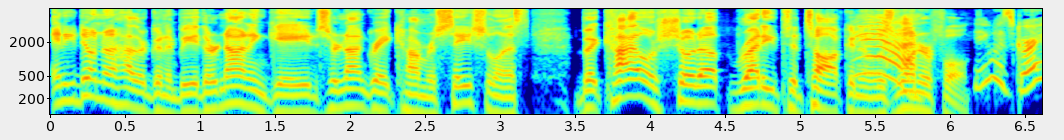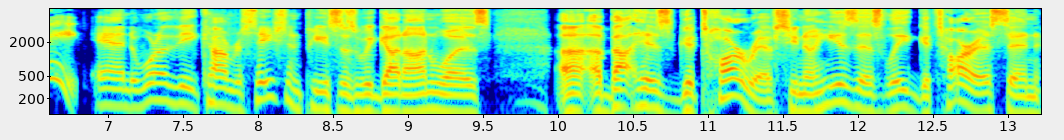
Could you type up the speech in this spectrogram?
and you don't know how they're going to be. They're not engaged. They're not great conversationalists. But Kyle showed up ready to talk, and it was wonderful. He was great. And one of the conversation pieces we got on was uh, about his guitar riffs. You know, he is this lead guitarist, and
